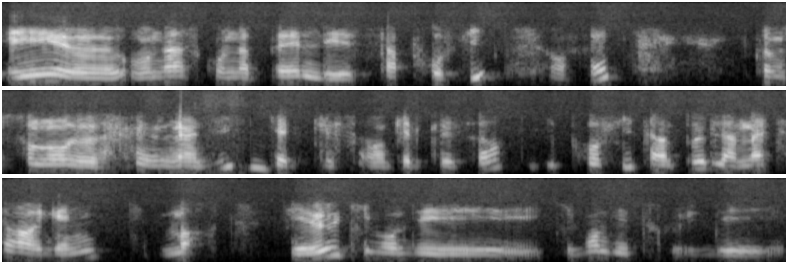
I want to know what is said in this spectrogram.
Et on a ce qu'on appelle les saprophytes, en fait. Comme son nom l'indique, en quelque sorte, ils profitent un peu de la matière organique morte. C'est eux qui vont, des, qui vont détruire des,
